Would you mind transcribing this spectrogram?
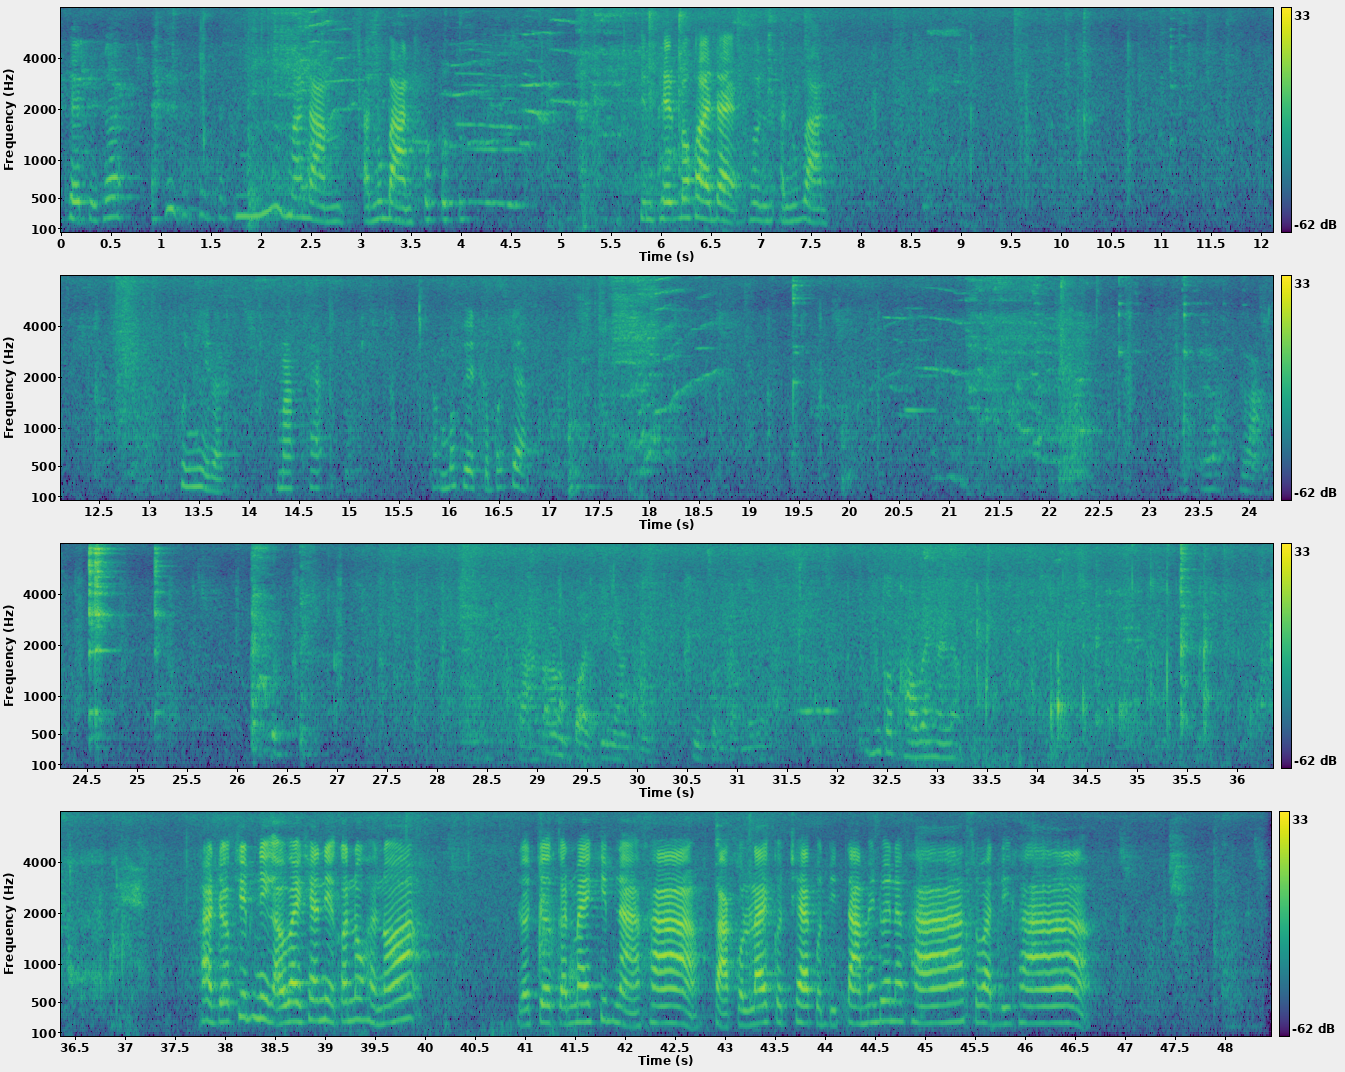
เพชรสิเธอมาดามอนุบาลกินเพชรไม่ค่อยได้คนอนุบาลคุณนี่แหละมักแท้ทำบ่เพชรกับบ่แซ่บ กินยังไงกินสมกับแม่มันก็เขาไปงั้นแล้วค่ะเดี๋ยวคลิปนี้เอาไว้แค่นี้ก็นอกค่ะเนาะเดี๋ยวเจอกันใหม่คลิปหน้าค่ะ ฝากกดไลค์ กดแชร์ กดติดตามให้ด้วยนะคะ สวัสดีค่ะ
